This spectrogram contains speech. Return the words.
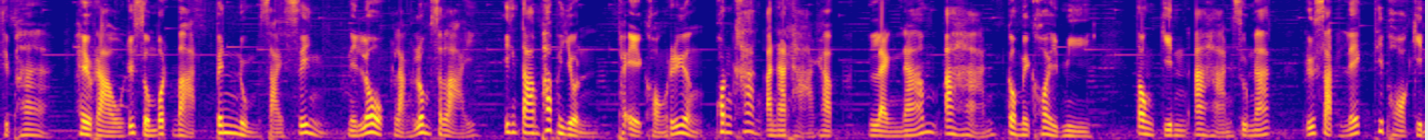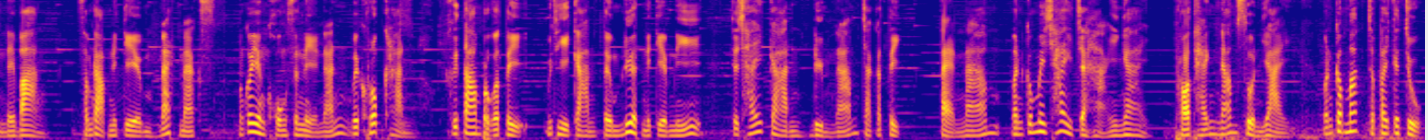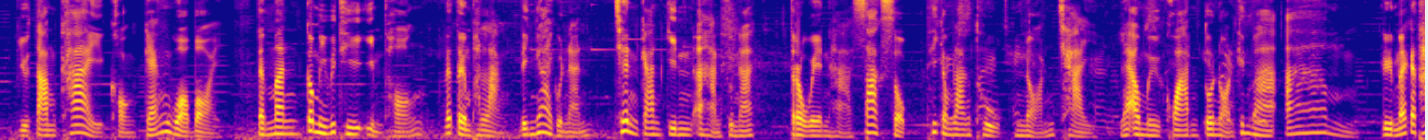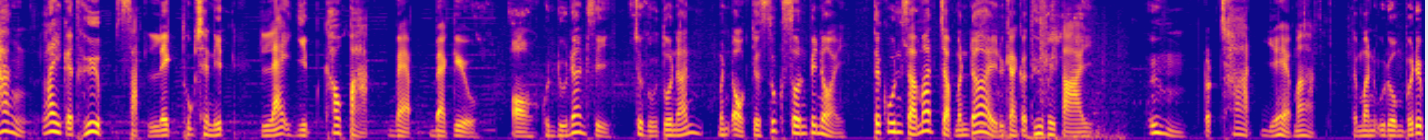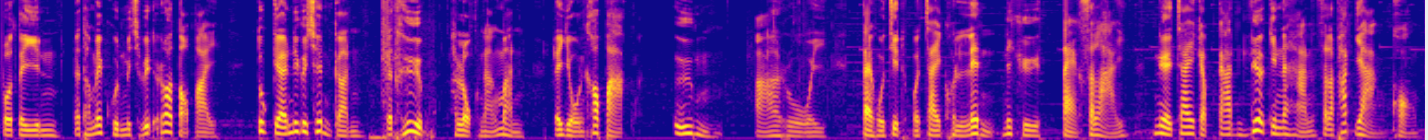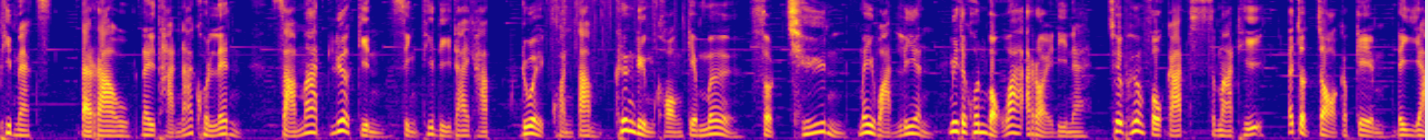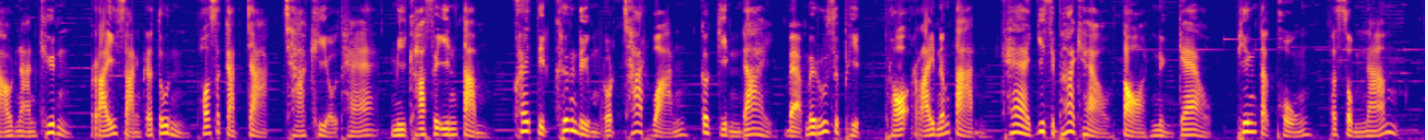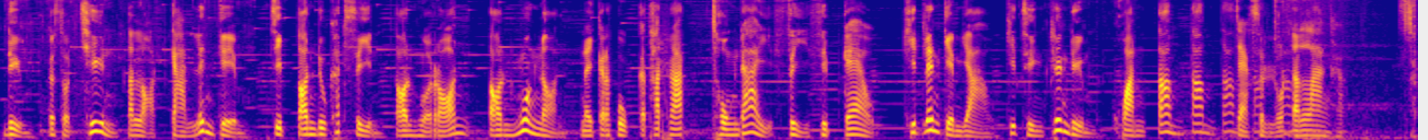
2015 ให้เราได้สวมบทบาทเป็นหนุ่มสายซิ่ง ในโลกหลังล่มสลาย อิงตามภาพยนตร์ พระเอกของเรื่องค่อนข้างอนาถาครับ แหล่งน้ำอาหารก็ไม่ค่อยมี ต้องกินอาหารสุนัข หรือสัตว์เล็กที่พอกินได้บ้างสำหรับในเกม Mad Max มันก็ยังคงเสน่ห์นั้นไว้ครบครัน คือตามปกติวิธีการเติมเลือดในเกมนี้ จะใช้การดื่มน้ำจากกระติก แต่น้ำมันก็ไม่ใช่จะหาง่ายๆ เพราะแท้งน้ำส่วนใหญ่ มันก็มักจะไปกระจุกอยู่ตามค่ายของแก๊งวอร์บอย แต่มันก็มีวิธีอิ่มท้องและเติมพลังได้ง่ายกว่านั้น เช่น การกินอาหารสุนัข ตระเวนหาซากศพที่กำลังถูกหนอนชัย และเอามือควานตัวหนอนขึ้นมาอ้าม หรือแม้กระทั่งไล่กระทืบสัตว์เล็กทุกชนิด และหยิบเข้าปากแบบแบกิลอ๋อคุณดูนั่นสิเจ้าหนูตัวนั้นมันออกจะซุกซนไปหน่อย แต่คุณสามารถจับมันได้โดยการกระทืบให้ตาย อืมรสชาติแย่มาก แต่มันอุดมไปด้วยโปรตีน และทำให้คุณมีชีวิตรอดต่อไป ตุ๊กแกนี่ก็เช่นกัน กระทืบถลกหนังมัน และโยนเข้าปาก อืมอร่อย แต่หัวจิตหัวใจคนเล่นนี่คือแตกสลาย เหนื่อยใจกับการเลือกกินอาหารสารพัดอย่างของพี่แม็กซ์ แต่เราในฐานะคนเล่น สามารถเลือกกินสิ่งที่ดีได้ครับ ด้วยควันตัมเครื่องดื่มของเกมเมอร์ สดชื่น ไม่หวานเลี่ยน มีแต่คนบอกว่าอร่อยดีนะ ช่วยเพิ่มโฟกัส สมาธิ และจดจ่อกับเกมได้ยาวนานขึ้น ไร้สารกระตุ้น เพราะสกัดจากชาเขียวแท้ มีคาเฟอีนต่ำใครติดเครื่องดื่มรสชาติหวานก็กินได้แบบไม่รู้สึกผิด เพราะไร้น้ำตาล แค่ 25 แคลต่อ 1 แก้ว เพียงตักผง ผสมน้ำ ดื่มก็สดชื่นตลอดการเล่นเกม จิบตอนดูคัดซีน ตอนหัวร้อน ตอนง่วงนอน ในกระปุกกระทัดรัด ชงได้ 40 แก้ว คิดเล่นเกมยาว คิดถึงเครื่องดื่ม ควันตั้มตั้มตั้มแจกส่วนลดด้านล่างครับ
